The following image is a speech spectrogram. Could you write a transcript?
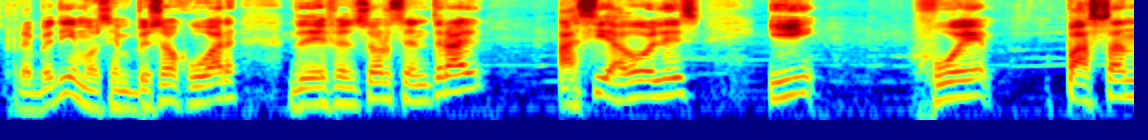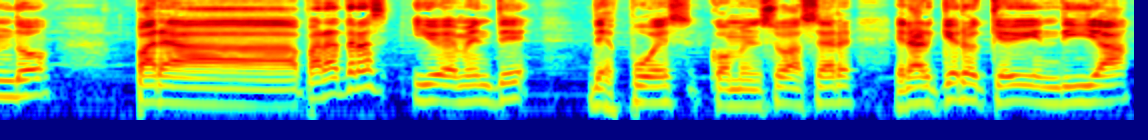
Repetimos, empezó a jugar de defensor central, hacía goles y fue pasando para, para atrás y obviamente después comenzó a ser el arquero que hoy en día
